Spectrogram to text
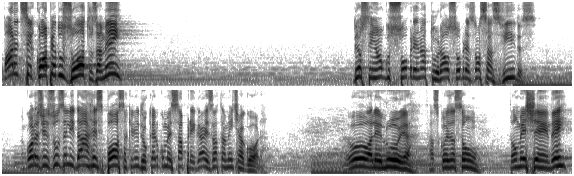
Para de ser cópia dos outros, amém? Deus tem algo sobrenatural sobre as nossas vidas. Agora Jesus ele dá a resposta, querido. Eu quero começar a pregar exatamente agora. Oh, aleluia! As coisas estão mexendo, hein?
